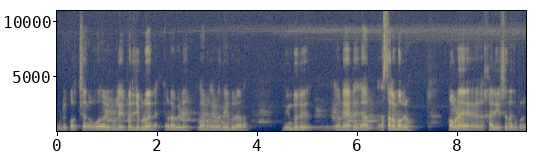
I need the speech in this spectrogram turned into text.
പുള്ളി കുറച്ച് അങ്ങ് പോകുന്ന വഴി പുള്ളി പരിചയപ്പെടുക തന്നെ എവിടെ വീട്? ഞാൻ പറഞ്ഞു ഇവിടെ നീണ്ടൂരാണ്. നീണ്ടൂർ എവിടെയായിട്ട്? ഞാൻ സ്ഥലം പറഞ്ഞു. അവിടെ ഹരീഷ് എന്നൊക്കെ പറഞ്ഞു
